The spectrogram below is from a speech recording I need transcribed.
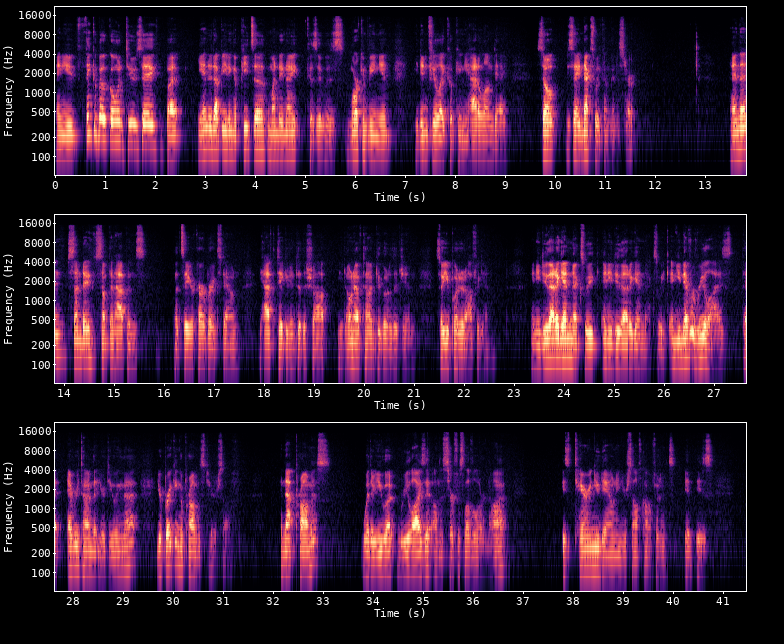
And you think about going Tuesday, but you ended up eating a pizza Monday night because it was more convenient. You didn't feel like cooking, you had a long day. So you say, next week I'm going to start. And then Sunday, something happens. Let's say your car breaks down. You have to take it into the shop. You don't have time to go to the gym. So you put it off again. And you do that again next week, and you do that again next week. And you never realize that every time that you're doing that, you're breaking a promise to yourself. And that promise, whether you uh, realize it on the surface level or not, is tearing you down in your self confidence. It is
